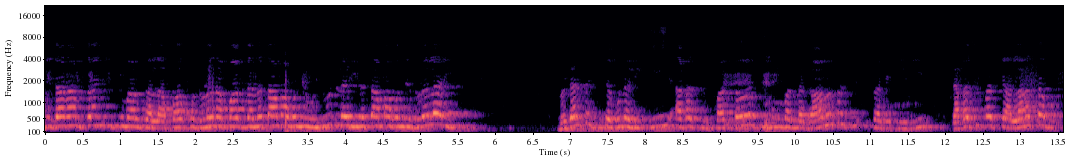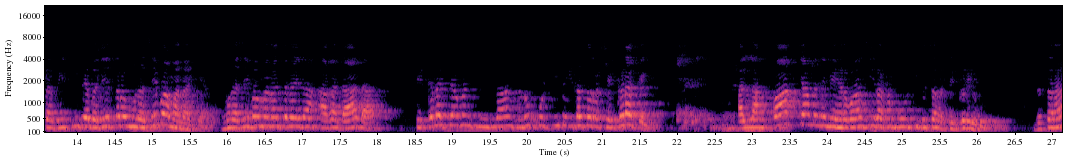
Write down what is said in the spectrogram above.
دې دا نام څنګه استعمال کړه الله پاک خو زړه پاک ده نه تامه وجود لري نه تامه غوندي زړه لري نو دلته کتابونه لیکي هغه صفات چې کوم بندگانو ته ثابتې دي دغه صفات چې الله ته ثابتې به بده سره مناسبه معنا کیا مناسبه معنا تر دا هغه دا دا چې کله چې من انسان زړه کوټي به هغه سره شګړه کوي الله پاک چا باندې مهربان سي رحم کوي د سره شګړې وي د سره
